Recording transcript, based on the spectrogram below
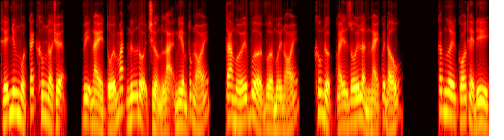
thế nhưng một cách không ngờ chuyện vị này tối mắt nữ đội trưởng lại nghiêm túc nói ta mới vừa vừa mới nói không được quấy rối lần này quyết đấu các ngươi có thể đi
